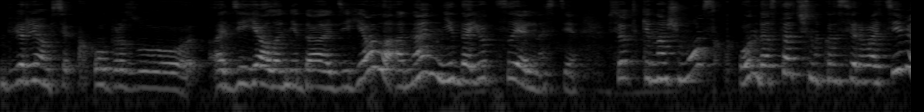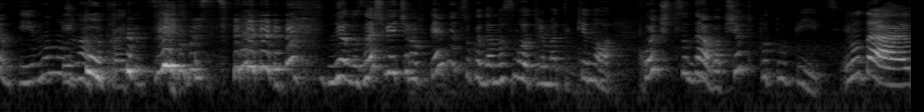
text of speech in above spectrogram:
вернемся к образу одеяла, не до одеяла, она не дает цельности. Все-таки наш мозг, он достаточно консервативен, и ему нужна какая-то цельность. Не, ну знаешь, вечером в пятницу, когда мы смотрим это кино, Хочется, да, вообще-то потупить. Ну да,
